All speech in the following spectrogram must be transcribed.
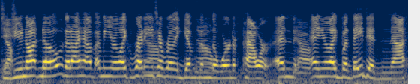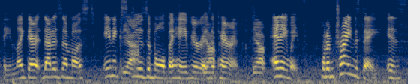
did Yeah. you not know that i have i mean you're like ready Yeah. to really give them the word of power and Yeah. and you're like but they did nothing like they're that is the most inexcusable behavior as a parent Yeah. anyways what i'm trying to say is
